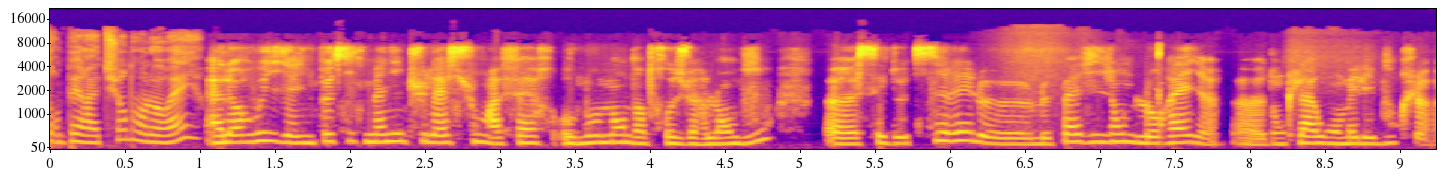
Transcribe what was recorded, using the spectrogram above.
température dans l'oreille? Alors oui, il y a une petite manipulation à faire au moment d'introduire l'embout. Euh, c'est de tirer le, le pavillon de l'oreille, euh, donc là où on met les boucles,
